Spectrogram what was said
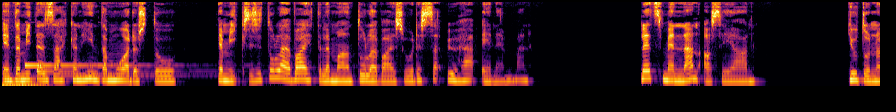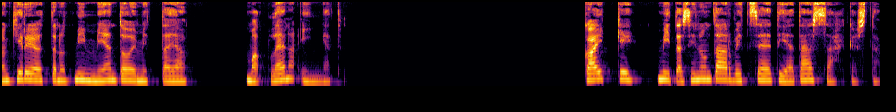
Entä miten sähkön hinta muodostuu ja miksi se tulee vaihtelemaan tulevaisuudessa yhä enemmän? Let's mennään asiaan. Jutun on kirjoittanut Mimmien toimittaja Matleena Inget. Kaikki, mitä sinun tarvitsee tietää sähköstä.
